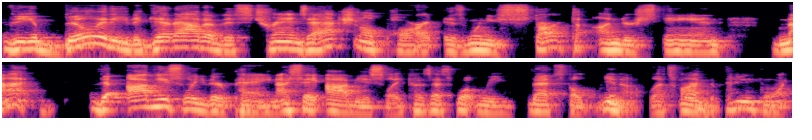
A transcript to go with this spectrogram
the ability to get out of this transactional part is when you start to understand not the obviously they're paying i say obviously because that's what we that's the you know let's find right. the pain point.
